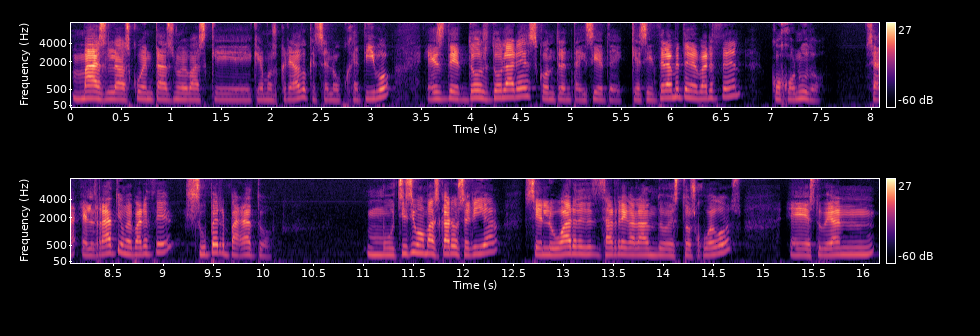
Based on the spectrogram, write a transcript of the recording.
más las cuentas nuevas que, hemos creado, que es el objetivo, es de 2 dólares con 37, que sinceramente me parecen cojonudo. O sea, el ratio me parece súper barato. Muchísimo más caro sería si en lugar de estar regalando estos juegos, estuvieran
